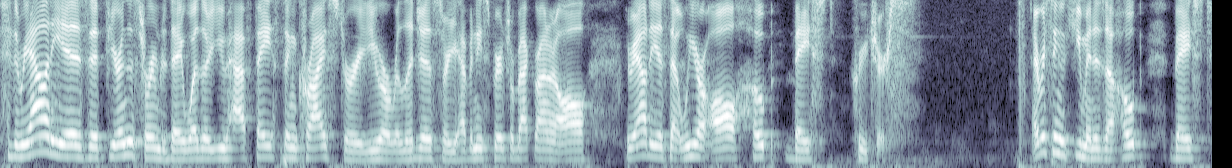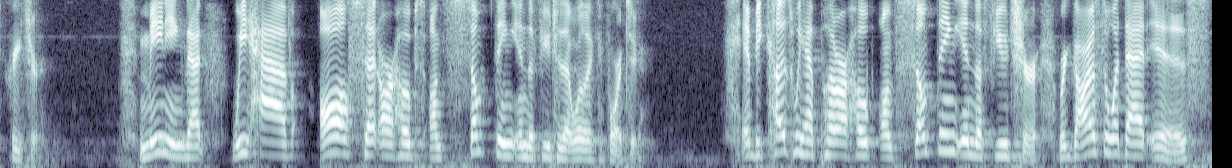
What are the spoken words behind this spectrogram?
See, the reality is, if you're in this room today, whether you have faith in Christ or you are religious or you have any spiritual background at all, the reality is that we are all hope based creatures. Every single human is a hope based creature, meaning that we have all set our hopes on something in the future that we're looking forward to. And because we have put our hope on something in the future, regardless of what that is,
